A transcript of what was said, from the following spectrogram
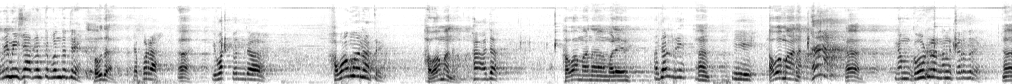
ಕುರಿಮೇಶಾಕಂತ ಬಂದದ್ರಿ. ಹೌದಾ? ಯಪ್ಪರ ಹಾ. ಇವತ್ತೊಂದು ಹವಾಮಾನ ಆತ್ರಿ. ಹವಾಮಾನ? ಹಾ ಅದ. ಹವಾಮಾನ ಮಳೆ? ಅದಲ್ರಿ. ಹಾ. ಈ ಹವಾಮಾನ? ನಮ್ಮ ಗೌಡ್ರ ನನ್ನ ಕರೆದ್ರಿ. ಹಾ.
